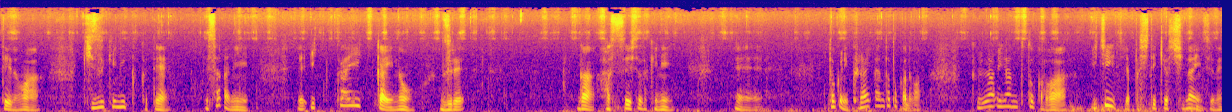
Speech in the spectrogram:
ていうのは気づきにくくてでさらに1回1回のズレが発生した時に、えー、特にクライアントとかではクライアントとかはいちいちやっぱ指摘をしないんですよね。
